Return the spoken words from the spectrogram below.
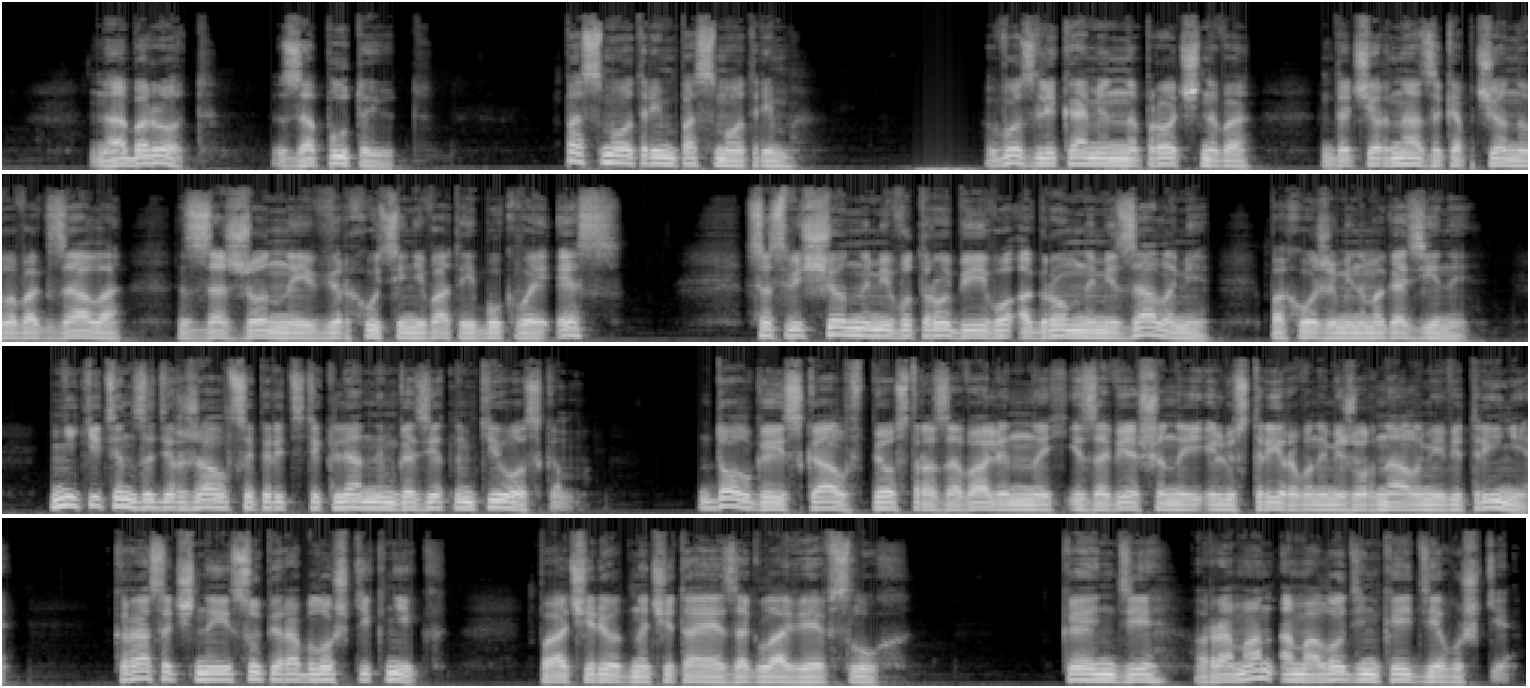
Наоборот, запутают. Посмотрим, посмотрим. Возле каменно-прочного, до черна закопченного вокзала с зажженной вверху синеватой буквой «С», с освещенными в утробе его огромными залами, похожими на магазины, Никитин задержался перед стеклянным газетным киоском. Долго искал в пестро заваленной и завешенной иллюстрированными журналами витрине красочные суперобложки книг, поочередно читая заглавие вслух. Кэнди, роман о молоденькой девушке.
